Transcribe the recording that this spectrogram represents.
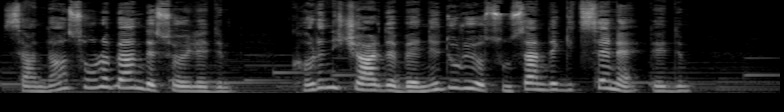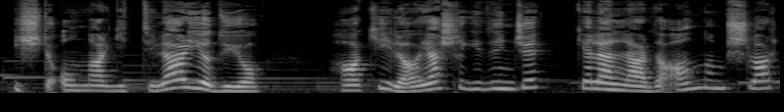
Senden sonra ben de söyledim. Karın içeride be ne duruyorsun sen de gitsene dedim. İşte onlar gittiler ya diyor. Haki ile Ayaşlı gidince gelenler de anlamışlar,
